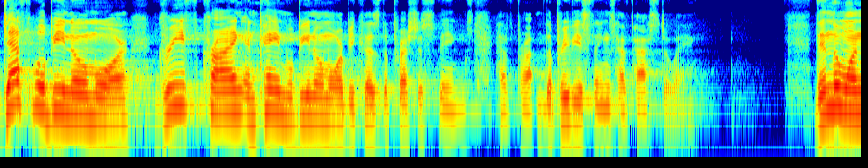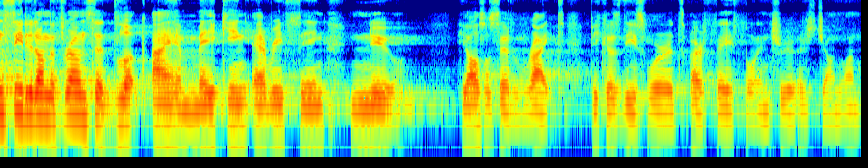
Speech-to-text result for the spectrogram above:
Death will be no more. Grief, crying, and pain will be no more because the precious things have, the previous things have passed away. Then the one seated on the throne said, Look, I am making everything new. He also said, Write, because these words are faithful and true. There's John 1.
